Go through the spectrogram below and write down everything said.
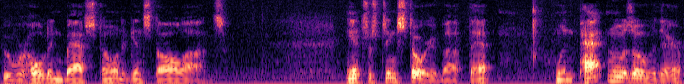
who were holding Bastogne against all odds. Interesting story about that. When Patton was over there,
